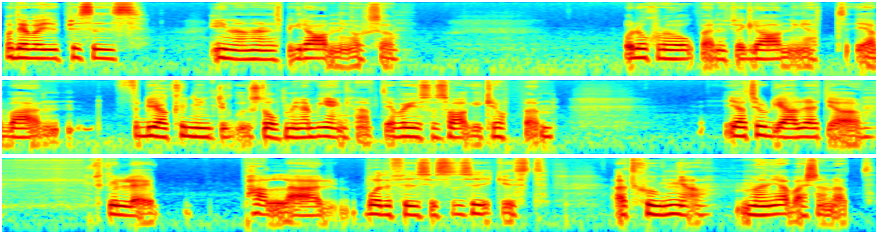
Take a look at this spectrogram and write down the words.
Och det var ju precis innan hennes begravning också. Och då kom jag ihåg på hennes begravning att jag bara, för jag kunde ju inte stå på mina ben knappt. Jag var ju så svag i kroppen. Jag trodde ju aldrig att jag skulle palla både fysiskt och psykiskt att sjunga. Men jag bara kände att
